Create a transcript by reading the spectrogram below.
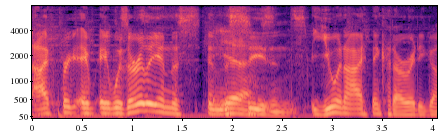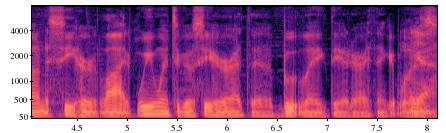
I forget. It, it was early in the in the Yeah. seasons. You and I, I think, had already gone to see her live. We went to go see her at the Bootleg Theater. I think it was. Yeah.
